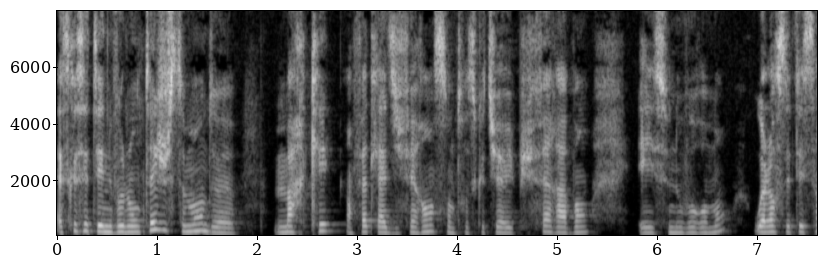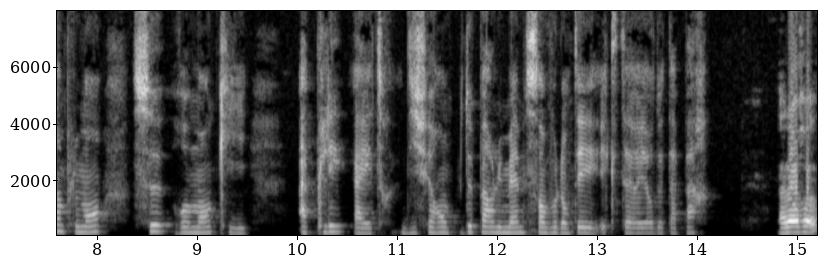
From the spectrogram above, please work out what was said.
Est-ce que c'était une volonté justement de marquer en fait la différence entre ce que tu avais pu faire avant et ce nouveau roman? Ou alors c'était simplement ce roman qui appelait à être différent de par lui-même sans volonté extérieure de ta part? Alors, euh,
